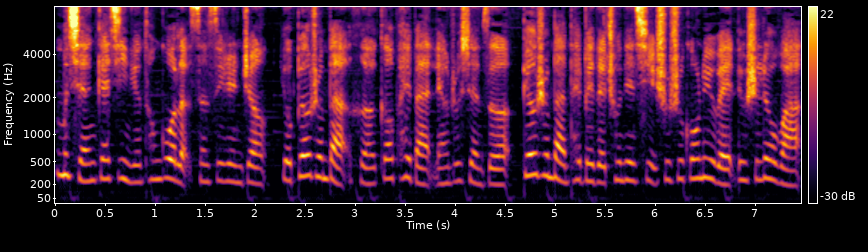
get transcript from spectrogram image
目前该机已经通过了三 C 认证，有标准版和高配版两种选择。标准版配备的充电器输出功率为六十六瓦，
